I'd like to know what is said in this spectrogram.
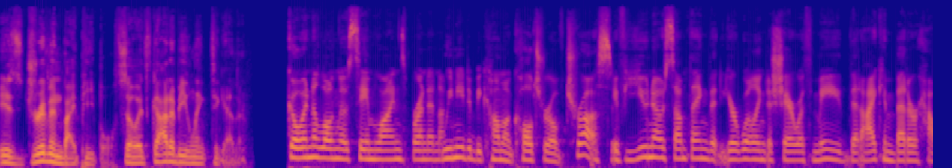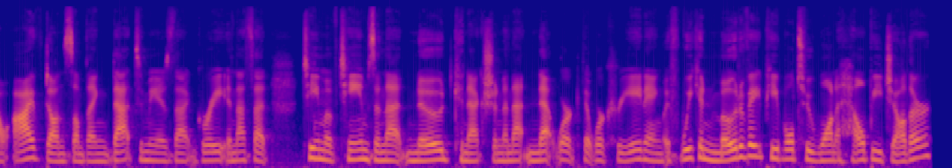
is driven by people. So it's got to be linked together. Going along those same lines, Brendan, we need to become a culture of trust. If you know something that you're willing to share with me that I can better how I've done something, that to me is that great. And that's that team of teams and that node connection and that network that we're creating. If we can motivate people to want to help each other,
